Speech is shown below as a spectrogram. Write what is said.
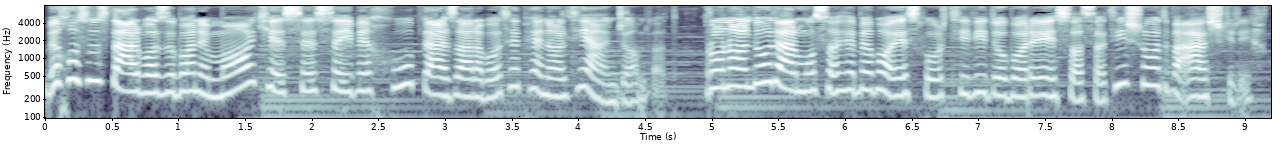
به خصوص دروازبان ما که سه سیو خوب در ضربات پنالتی انجام داد. رونالدو در مصاحبه با اسپورت تی‌وی دوباره احساساتی شد و اشک ریخت.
